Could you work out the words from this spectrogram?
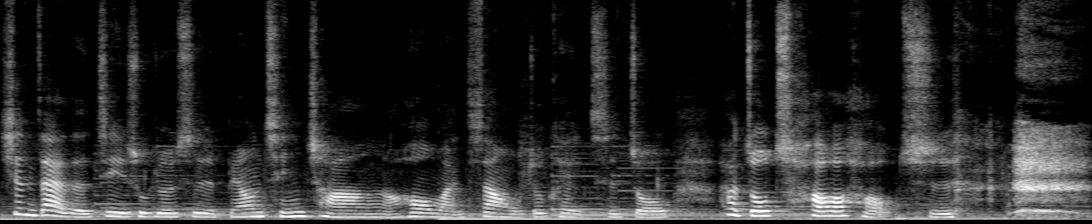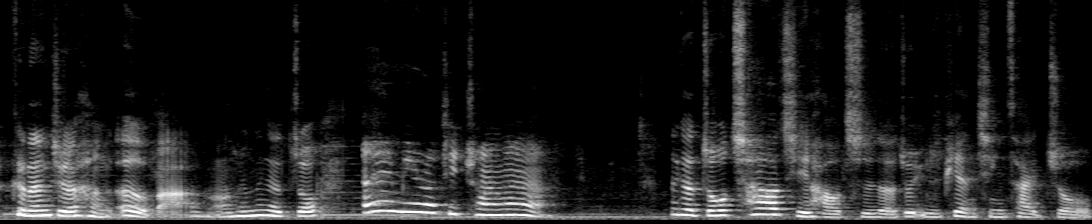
现在的技术就是不用清肠，然后晚上我就可以吃粥，它粥超好吃，可能觉得很饿吧。然后说那个粥，哎，Mira 起床了。那个粥超级好吃的，就鱼片青菜粥。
